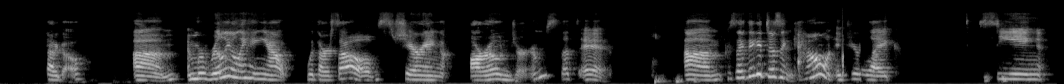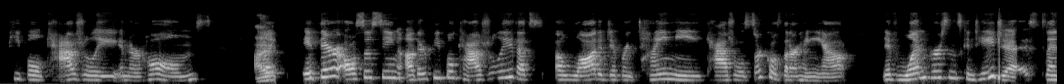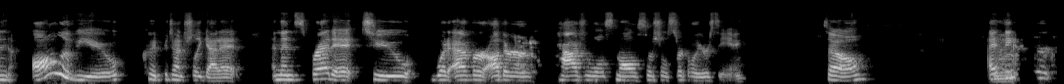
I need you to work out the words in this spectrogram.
gotta go. Um, and we're really only hanging out with ourselves, sharing our own germs. That's it. Um, because I think it doesn't count if you're like seeing people casually in their homes. I Like, if they're also seeing other people casually, that's a lot of different tiny casual circles that are hanging out. And if one person's contagious, then all of you could potentially get it. and then spread it to whatever other casual small social circle you're seeing. So I think you're,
